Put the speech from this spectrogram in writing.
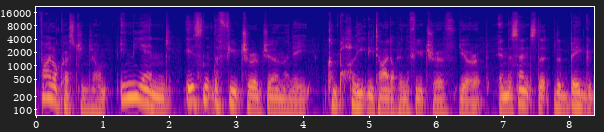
Final question, John. In the end, isn't the future of Germany completely tied up in the future of Europe in the sense that the big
